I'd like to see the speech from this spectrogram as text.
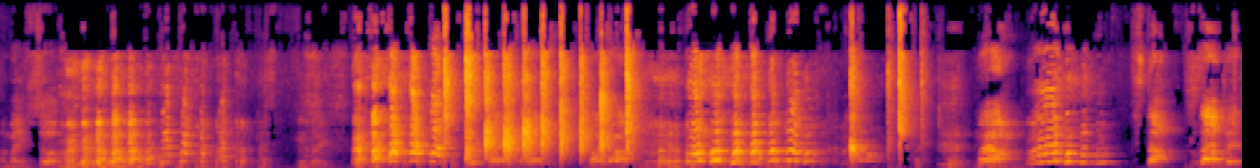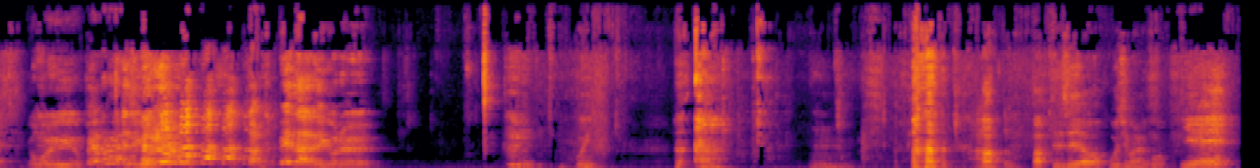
가만히 있어 마야 마야 stop stop it 이거 이거 빼버려야지 이거를. 잠시 빼놔야 돼 이거를. 뭐임? 음. 아, 또밥 드세요. 오지 말고. 예.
